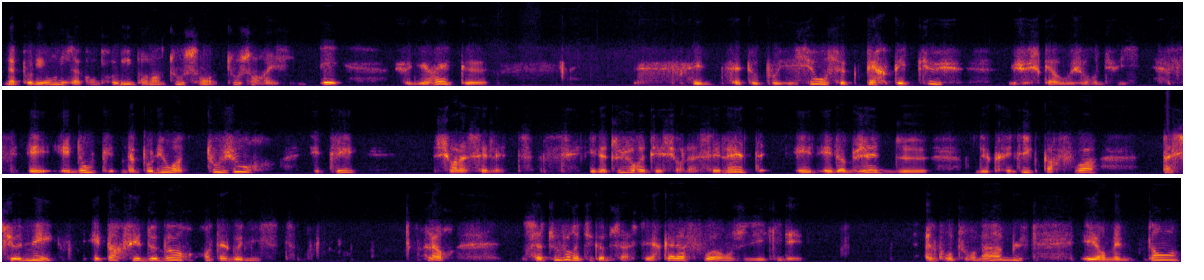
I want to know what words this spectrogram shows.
Napoléon les a contrôlés pendant tout son, tout son régime. Et je dirais que cette opposition se perpétue jusqu'à aujourd'hui. Et, donc Napoléon a toujours été sur la sellette. Il a toujours été sur la sellette et, l'objet de, de critiques parfois passionnées et par ses deux bords antagonistes. Alors, ça a toujours été comme ça. C'est-à-dire qu'à la fois, on se dit qu'il est incontournable, et en même temps,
